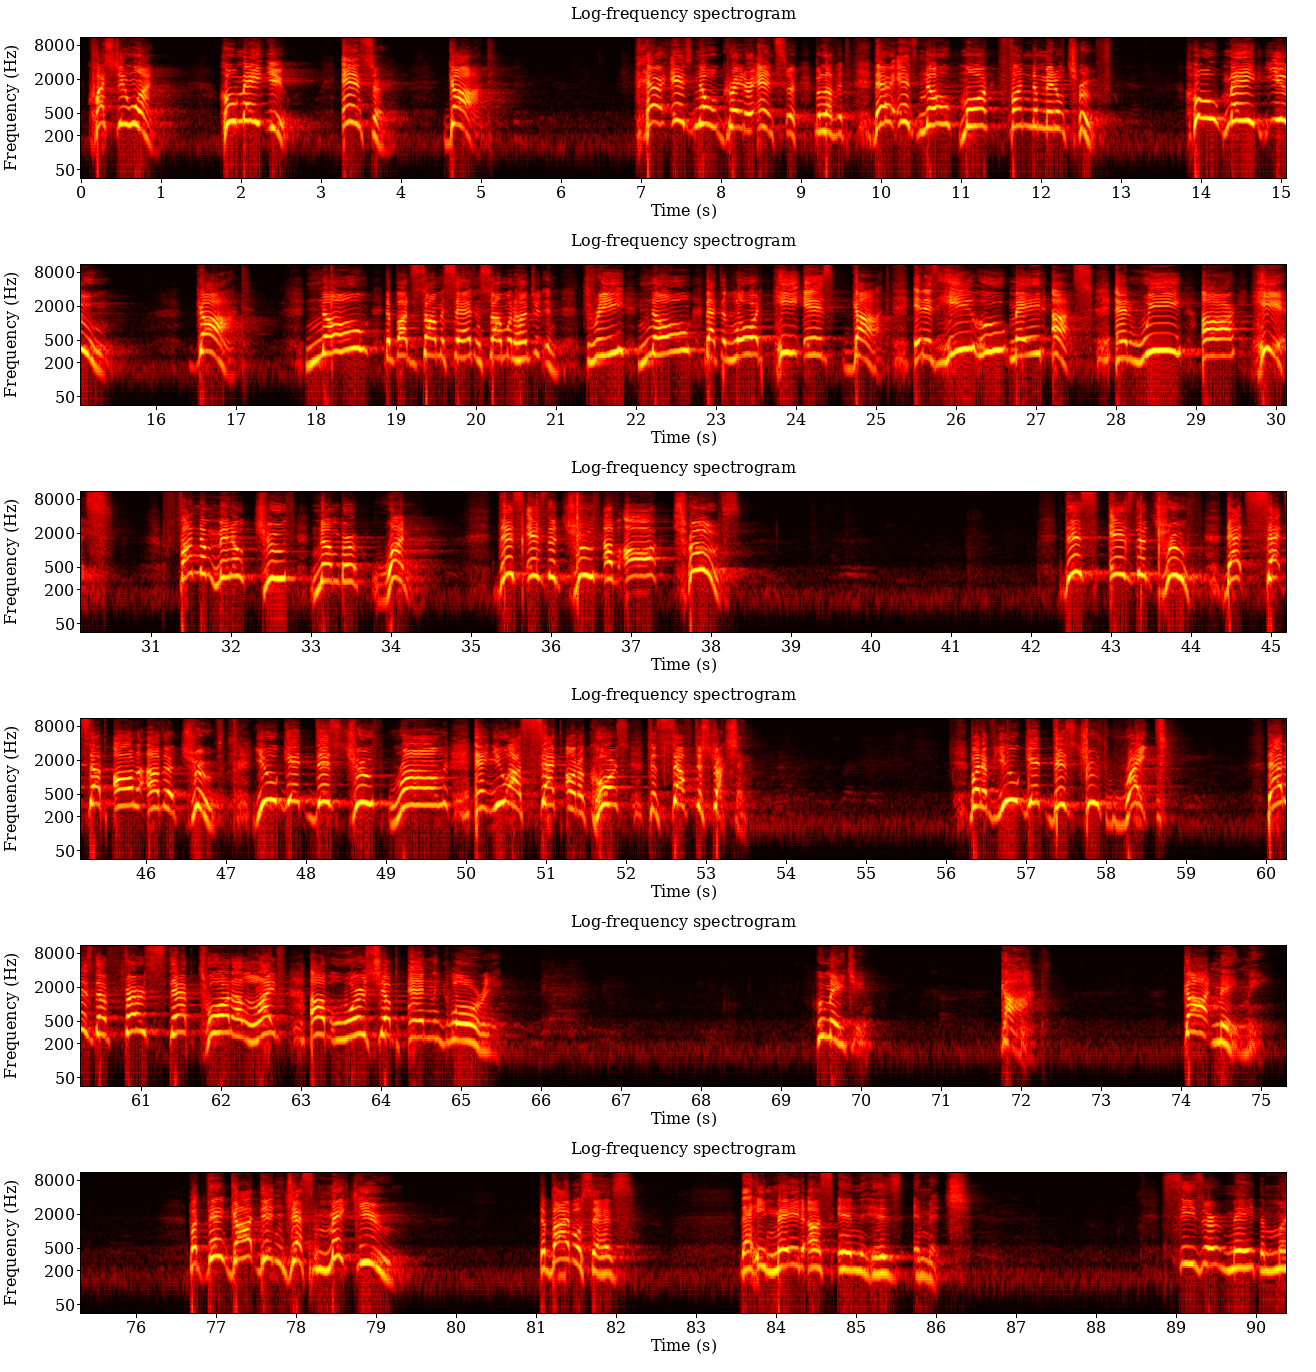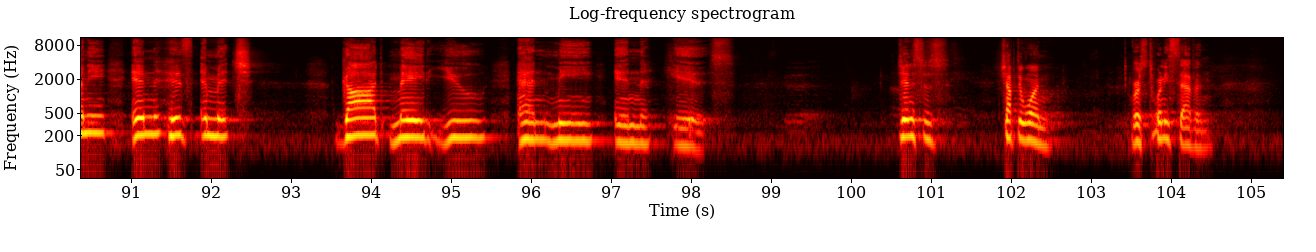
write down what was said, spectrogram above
Question one Who made you? Answer God. There is no greater answer, beloved. There is no more fundamental truth. Who made you? God. Know, the psalmist says in Psalm 103, know that the Lord, He is God. It is He who made us, and we are His. Fundamental truth number one. This is the truth of all truths. This is the truth that sets up all the other truths. You get this truth wrong, and you are set on a course to self destruction. But if you get this truth right, that is the first step toward a life of worship and glory. Who made you? God. God made me. But then God didn't just make you. The Bible says that He made us in His image. Caesar made the money in His image. God made you and me in His. Genesis chapter 1, verse 27.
